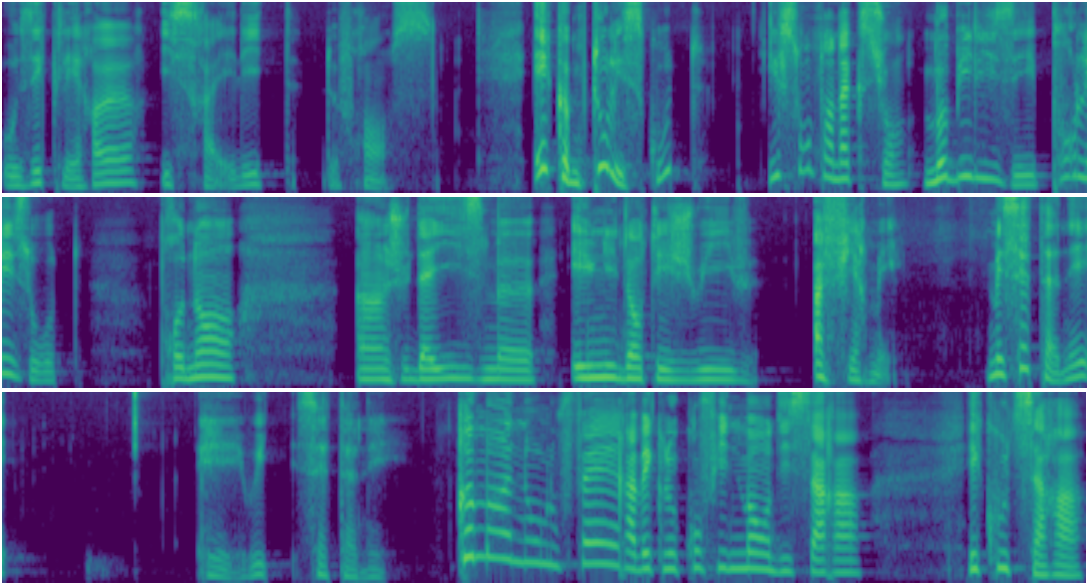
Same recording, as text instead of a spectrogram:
aux éclaireurs israélites de France. Et comme tous les scouts, ils sont en action, mobilisés pour les autres, prenant un judaïsme et une identité juive affirmés. Mais cette année, eh oui, cette année, comment allons-nous faire avec le confinement dit Sarah. Écoute, Sarah,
